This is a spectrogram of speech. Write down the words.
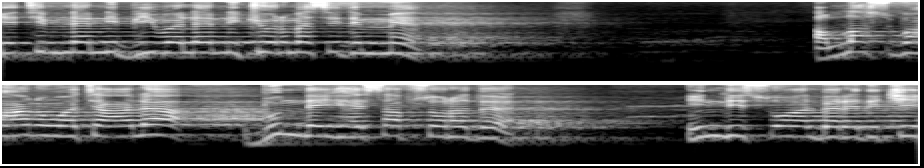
yetimlarni bevalarni ko'rmas edimmi Alloh subhanahu va taolo bunday hisob so'radi endi savol beradiki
